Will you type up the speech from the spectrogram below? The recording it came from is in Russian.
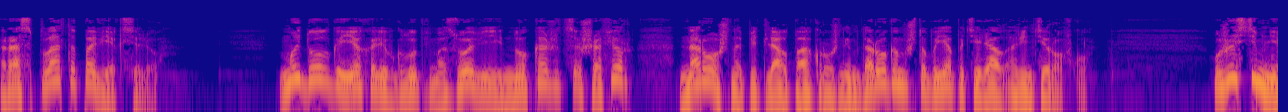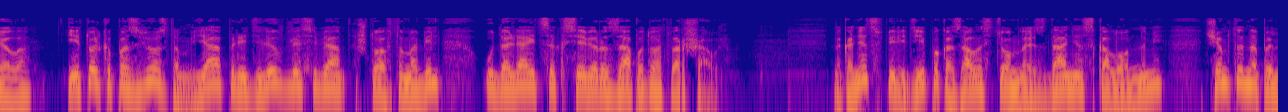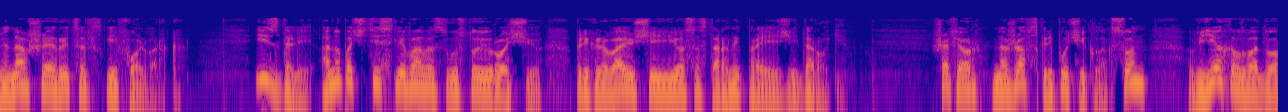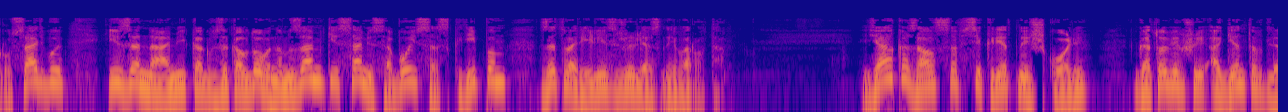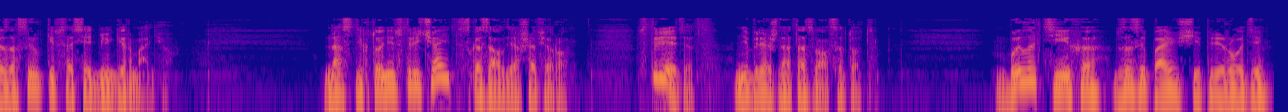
Расплата по векселю. Мы долго ехали вглубь Мазовии, но, кажется, шофер нарочно петлял по окружным дорогам, чтобы я потерял ориентировку. Уже стемнело, и только по звездам я определил для себя, что автомобиль удаляется к северо-западу от Варшавы. Наконец впереди показалось темное здание с колоннами, чем-то напоминавшее рыцарский фольварк. Издали оно почти сливалось с густой рощей, прикрывающей ее со стороны проезжей дороги. Шофер, нажав скрипучий клаксон, въехал во двор усадьбы, и за нами, как в заколдованном замке, сами собой со скрипом затворились железные ворота. Я оказался в секретной школе, готовившей агентов для засылки в соседнюю Германию. «Нас никто не встречает», — сказал я шоферу. Встретят, небрежно отозвался тот. Было тихо в засыпающей природе.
